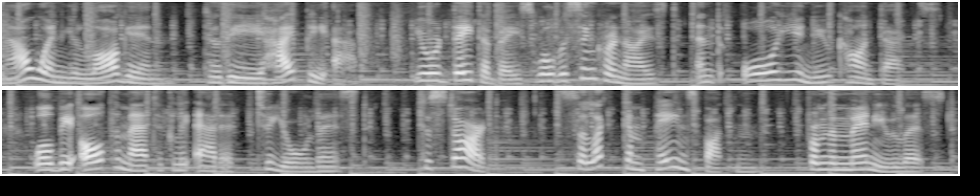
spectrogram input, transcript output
Now when you log in, to the HighP app, your database will be synchronized and all your new contacts will be automatically added to your list. To start, select Campaigns button. From the menu list,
